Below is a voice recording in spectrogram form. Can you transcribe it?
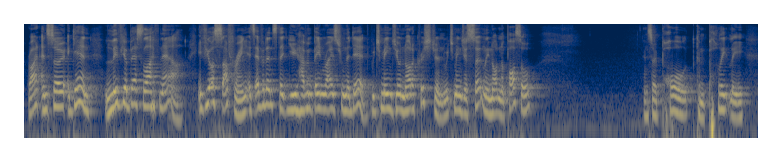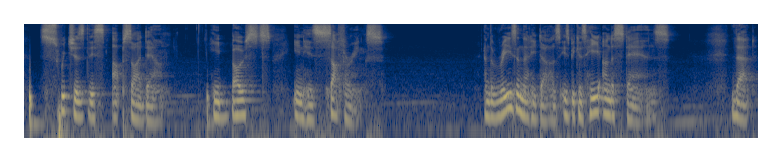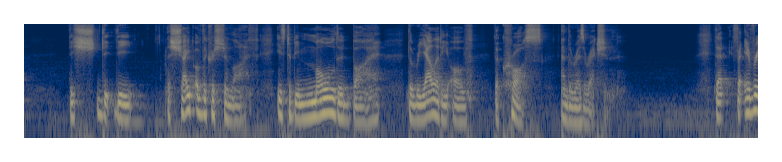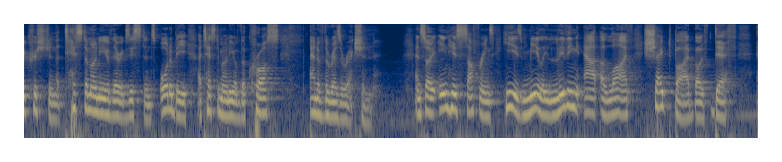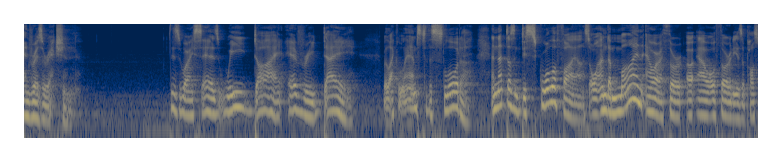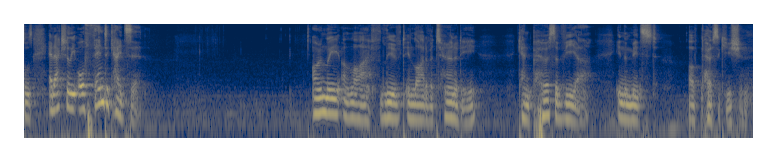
right? And so, again, live your best life now. If you're suffering, it's evidence that you haven't been raised from the dead, which means you're not a Christian, which means you're certainly not an apostle. And so, Paul completely switches this upside down. He boasts in his sufferings. And the reason that he does is because he understands that the, sh- the, the, the shape of the Christian life is to be molded by the reality of the cross and the resurrection. That for every Christian, the testimony of their existence ought to be a testimony of the cross and of the resurrection. And so, in his sufferings, he is merely living out a life shaped by both death and resurrection. This is why he says, We die every day. We're like lambs to the slaughter. And that doesn't disqualify us or undermine our, uh, our authority as apostles, it actually authenticates it. Only a life lived in light of eternity can persevere in the midst of persecution.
